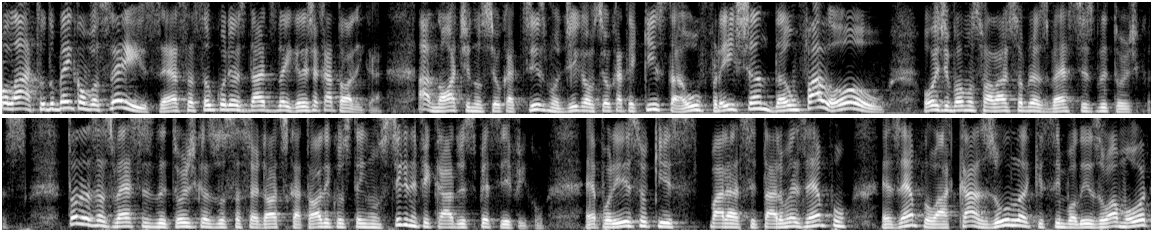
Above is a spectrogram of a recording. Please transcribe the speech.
Olá, tudo bem com vocês? Essas são curiosidades da Igreja Católica. Anote no seu catecismo, diga ao seu catequista, o Frei Xandão falou. Hoje vamos falar sobre as vestes litúrgicas. Todas as vestes litúrgicas dos sacerdotes católicos têm um significado específico. É por isso que, para citar um exemplo, exemplo, a casula, que simboliza o amor,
